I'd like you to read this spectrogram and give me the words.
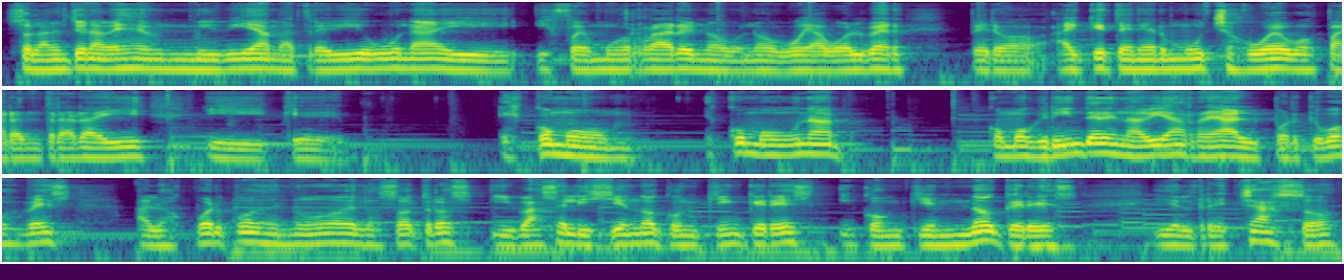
solamente una vez en mi vida me atreví una y, fue muy raro y no, no voy a volver, pero hay que tener muchos huevos para entrar ahí y que es como, es como una como grinder en la vida real, porque vos ves a los cuerpos desnudos de los otros y vas eligiendo con quién querés y con quién no querés. Y el rechazo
